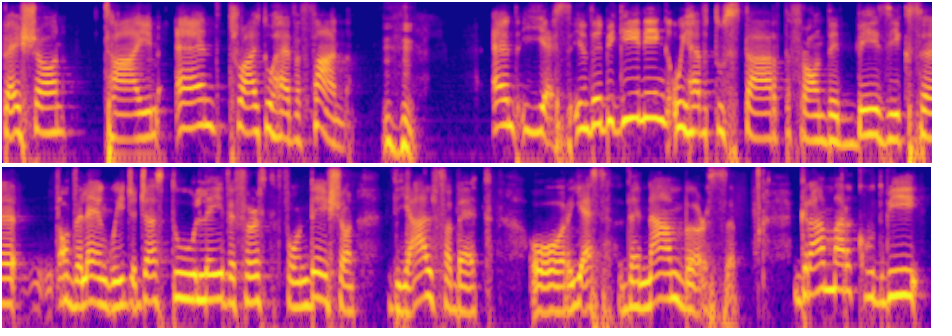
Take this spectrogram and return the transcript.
passion, time, and try to have fun. Mm-hmm. And yes, in the beginning, we have to start from the basics uh, of the language just to lay the first foundation, the alphabet, or yes, the numbers. Grammar could be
